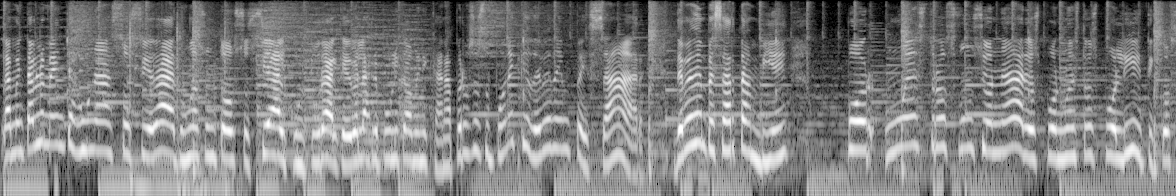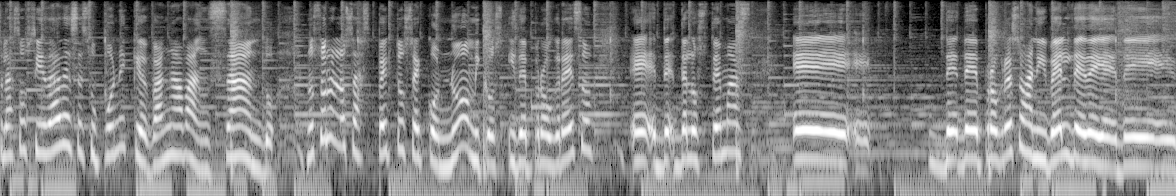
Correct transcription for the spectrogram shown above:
lamentablemente es una sociedad, un asunto social, cultural que vive la República Dominicana, pero se supone que debe de empezar, debe de empezar también por nuestros funcionarios, por nuestros políticos. Las sociedades se supone que van avanzando, no solo en los aspectos económicos y de progreso eh, de, los temas eh, de, de, progresos a nivel de, de,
